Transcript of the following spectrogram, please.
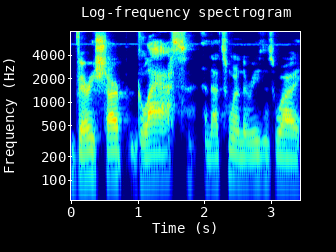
very sharp glass, and that's one of the reasons why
